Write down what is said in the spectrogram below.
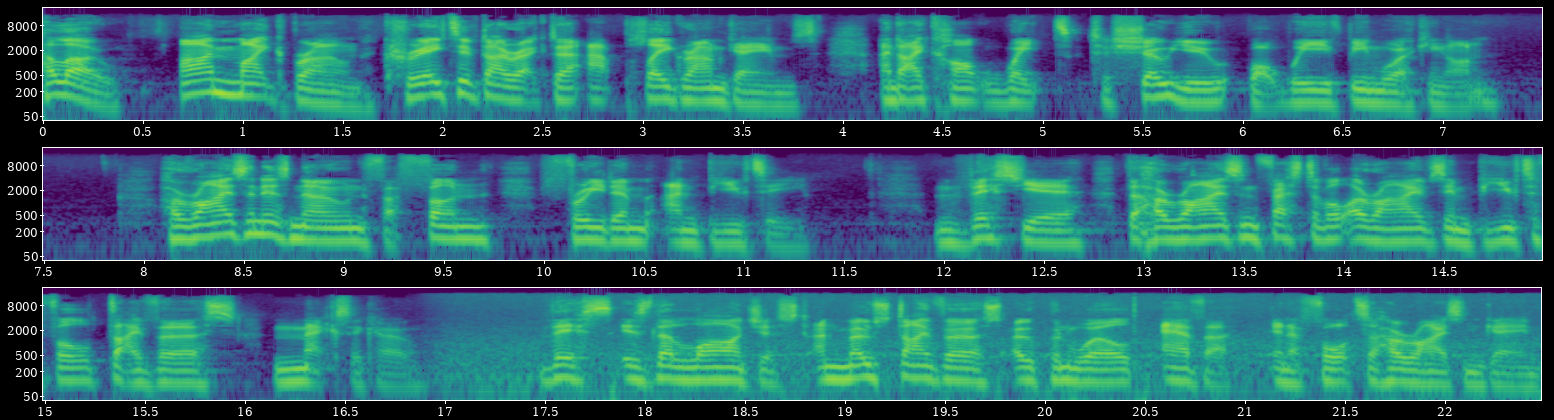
Hello, I'm Mike Brown, Creative Director at Playground Games, and I can't wait to show you what we've been working on. Horizon is known for fun, freedom, and beauty. This year, the Horizon Festival arrives in beautiful, diverse Mexico. This is the largest and most diverse open world ever in a Forza Horizon game.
